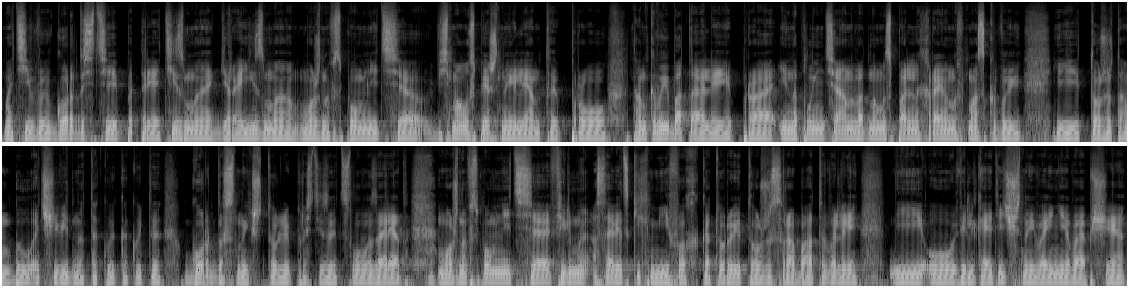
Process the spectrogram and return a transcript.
мотивы гордости, патриотизма, героизма. Можно вспомнить э, весьма успешные ленты про танковые баталии, про инопланетян в одном из спальных районов Москвы, и тоже там был, очевидно, такой какой-то гордостный, что ли, прости за это слово, заряд. Можно вспомнить вспомнить э, фильмы о советских мифах, которые тоже срабатывали, и о Великой Отечественной войне вообще.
